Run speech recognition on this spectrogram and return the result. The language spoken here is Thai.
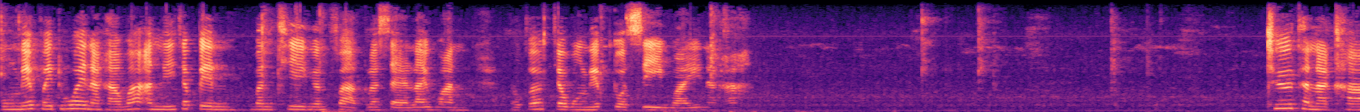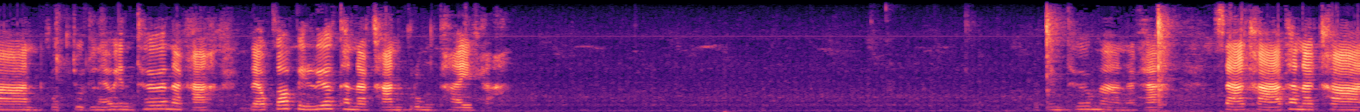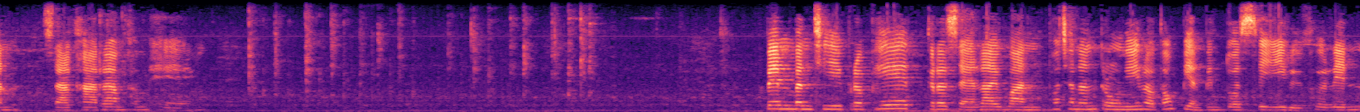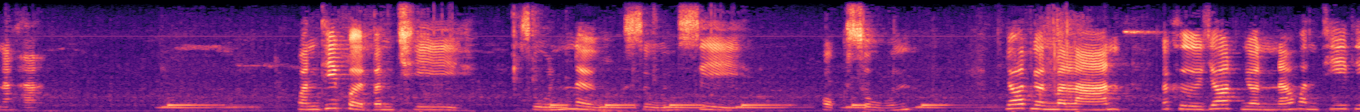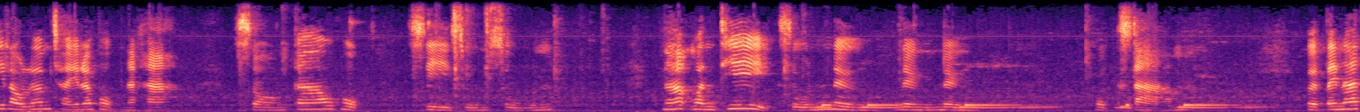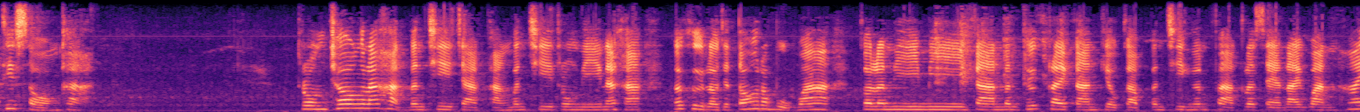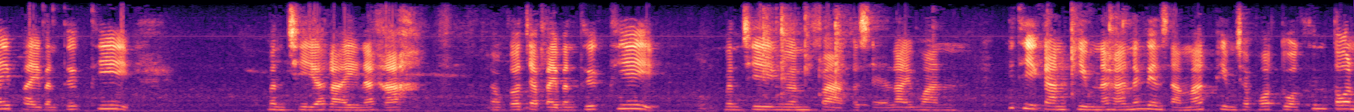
วงเล็บไว้ด้วยนะคะ ว่าอันนี้จะเป็นบัญชีเงินฝากกระแสรายวัน เราก็จะวงเล็บตัว C ไว้นะคะ ชื่อธนาคารกดจุดแล้ว Enter นะคะ แล้วก็ไปเลือกธนาคารกรุงไทยค่ะกด Enter มานะคะ สาขาธนาคาร สาขารามคำแหง เป็นบัญชีประเภทกระแสรายวัน เพราะฉะนั้นตรงนี้เราต้องเปลี่ยนเป็นตัว C หรือ current นะคะ วันที่เปิดบัญชี 010460 ยอดเงินมาล้าน ก็คือยอดเงินนะวันที่ที่เราเริ่มใช้ระบบนะคะ 296400ณวันที่ 011163 เปิดไปหน้าที่ 2 ค่ะ ตรงช่องรหัสบัญชีจากผังบัญชีตรงนี้นะคะ ก็คือเราจะต้องระบุว่า กรณีมีการบันทึกรายการเกี่ยวกับบัญชีเงินฝากกระแสรายวันให้ไปบันทึกที่บัญชีอะไรนะคะ เราก็จะไปบันทึกที่บัญชีเงินฝากกระแสรายวัน วิธีการพิมพ์นะคะ นักเรียนสามารถพิมพ์เฉพาะตัวขึ้นต้น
